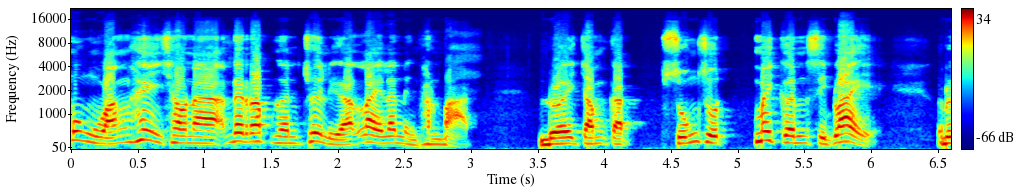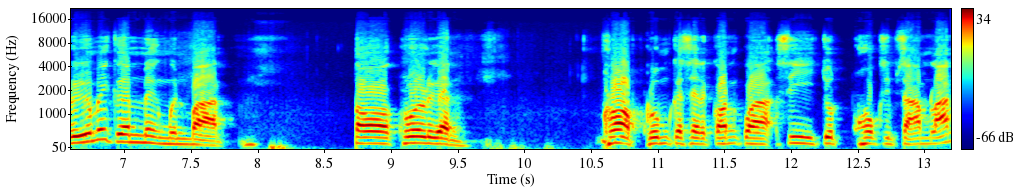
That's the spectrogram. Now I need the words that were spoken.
มุ่งหวังให้ชาวนาได้รับเงินช่วยเหลือไร่ละ 1,000 บาท โดยจำกัดสูงสุดไม่เกิน 10 ไร่ หรือไม่เกิน 10,000 บาท ต่อครัวเรือน ครอบคลุมเกษตรกรกว่า 4.63 ล้าน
